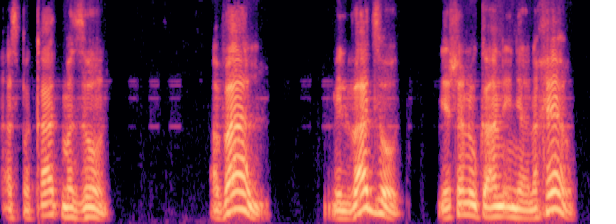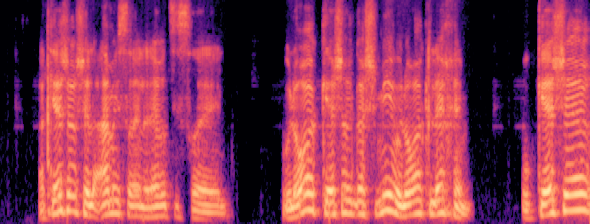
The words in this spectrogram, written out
אספקת מזון. אבל מלבד זאת, יש לנו כאן עניין אחר. הקשר של עם ישראל לארץ ישראל הוא לא רק קשר גשמי, הוא לא רק לחם, הוא קשר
